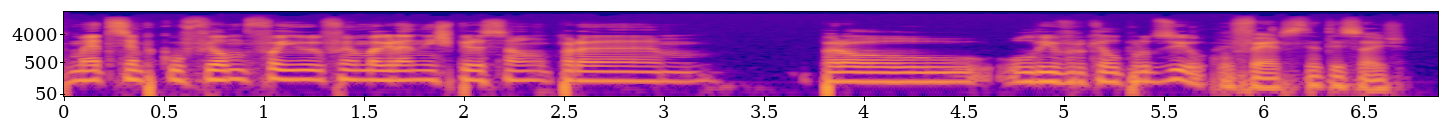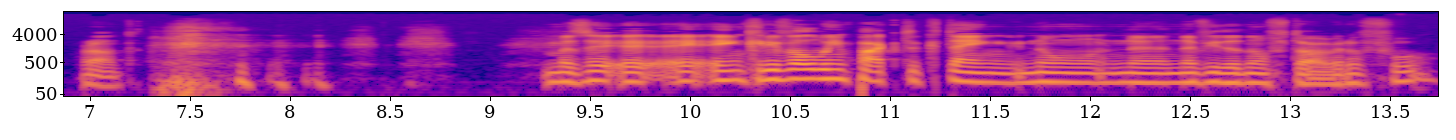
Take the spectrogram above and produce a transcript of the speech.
remete sempre que o filme foi, foi uma grande inspiração para, para o, o livro que ele produziu. O FER 76. Pronto. Mas é, é- é incrível o impacto que tem no- na, na vida de um fotógrafo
